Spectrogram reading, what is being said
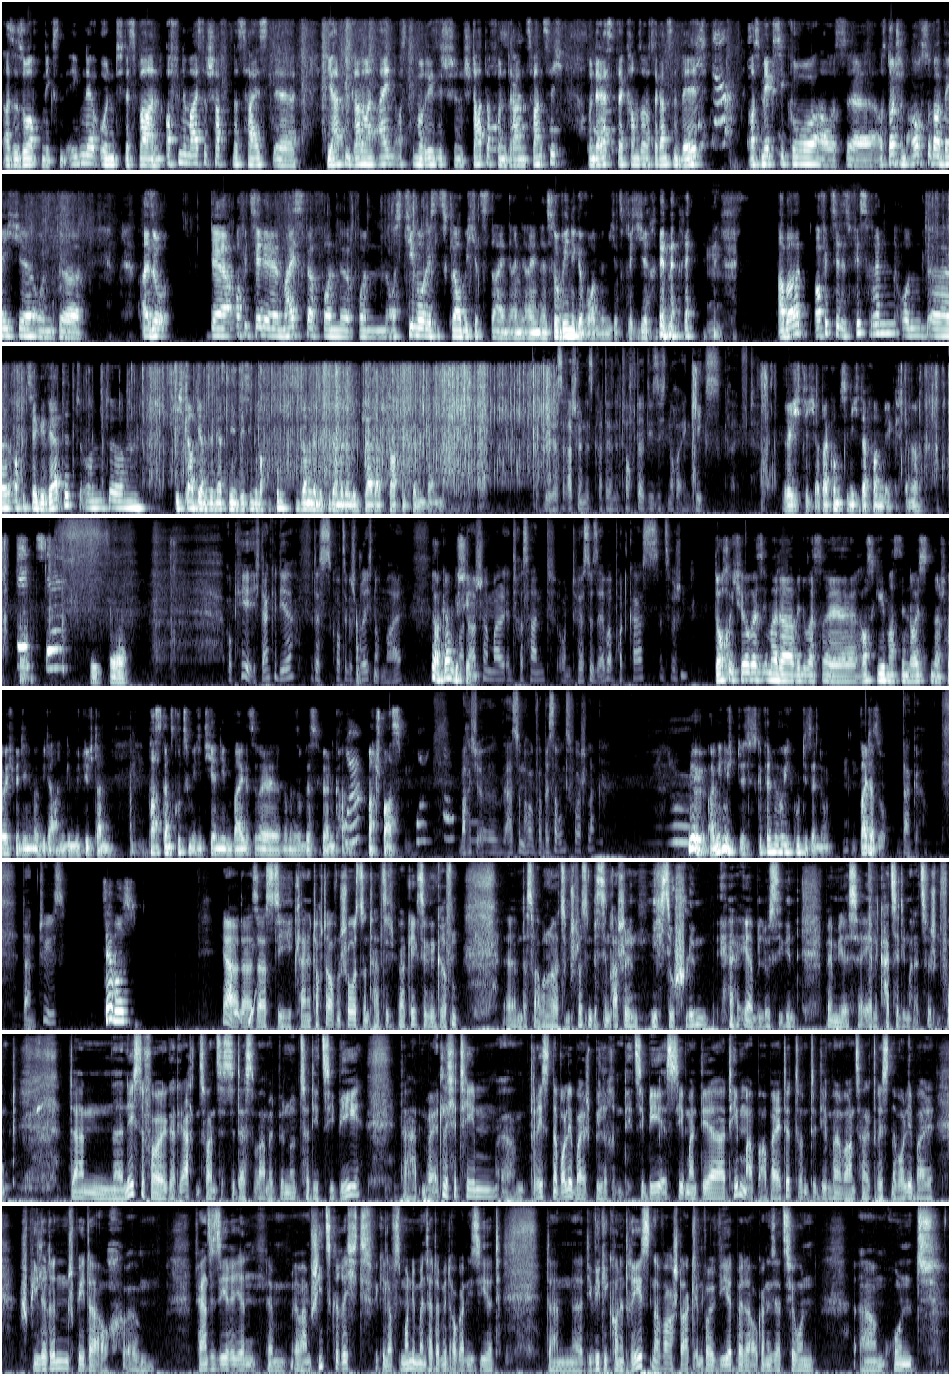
also so auf der nächsten Ebene. Und das waren offene Meisterschaften. Das heißt, äh, wir hatten gerade mal einen ostimoresischen Starter von 23 und der Rest, der kam so aus der ganzen Welt. Aus Mexiko, aus, äh, aus Deutschland auch sogar welche. Und äh, also der offizielle Meister von, äh, von Osttimor ist jetzt, glaube ich, jetzt ein, ein, ein, ein Slowene geworden, wenn ich jetzt richtig erinnere. Hm. Aber offizielles FIS-Rennen und äh, offiziell gewertet und ähm, ich glaube, die haben sie in erster Linie ein bisschen gemacht, Punkte zusammen, damit sie dann bei der Olympiade starten können dann. Okay, das Rascheln ist gerade eine Tochter, die sich noch einen Keks greift. Richtig, ja, da kommt sie nicht davon weg. Ja. Ist, äh, okay, ich danke dir für das kurze Gespräch nochmal. Ja, gern geschehen. War da schon mal interessant. Und hörst du selber Podcasts inzwischen? Doch, ich höre es immer da, wenn du was äh, rausgegeben hast, den neuesten, dann schaue ich mir den immer wieder an, gemütlich. Dann passt ganz gut zum Editieren nebenbei, äh, wenn man so ein bisschen hören kann. Ja. Macht Spaß. Mach ich, äh, hast du noch einen Verbesserungsvorschlag? Nö, eigentlich nicht. Es gefällt mir wirklich gut, die Sendung. Mhm. Weiter so. Danke. Dann tschüss. Servus. Ja, da saß die kleine Tochter auf dem Schoß und hat sich ein paar Kekse gegriffen. Ähm, das war aber nur zum Schluss ein bisschen rascheln. Nicht so schlimm, eher belustigend. Bei mir ist ja eher eine Katze, die mal dazwischen funkt. Dann äh, nächste Folge, die 28. Das war mit Benutzer DCB. Da hatten wir etliche Themen. Ähm, Dresdner Volleyballspielerin. DCB ist jemand, der Themen abarbeitet und in dem Fall waren es halt Dresdner Volleyballspielerinnen, später auch ähm, Fernsehserien. Er war im Schiedsgericht. Wiki Loves Monument hat er mitorganisiert. Dann äh, die Wikicon in Dresden, da war stark involviert bei der Organisation. Ähm, und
